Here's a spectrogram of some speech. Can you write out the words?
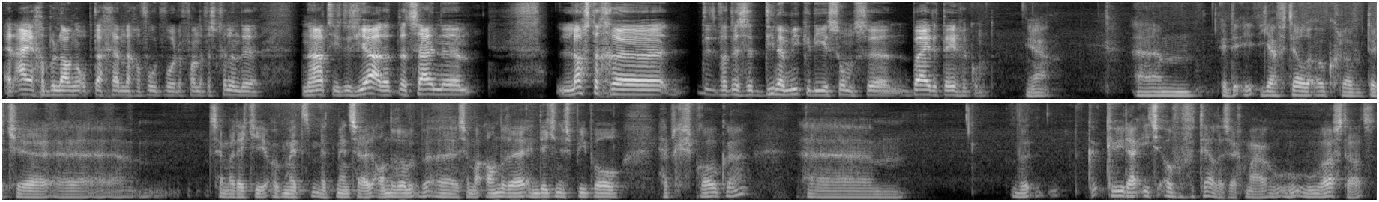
En eigen belangen op de agenda gevoerd worden van de verschillende naties. Dus ja, dat, dat zijn uh, lastige, wat is het, dynamieken die je soms uh, beide tegenkomt. Ja. Um, jij vertelde ook, geloof ik, dat je, uh, zeg maar, dat je ook met, met mensen uit andere, uh, zeg maar, andere indigenous people hebt gesproken. Um, we, kun je daar iets over vertellen, zeg maar? Hoe, hoe was dat?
